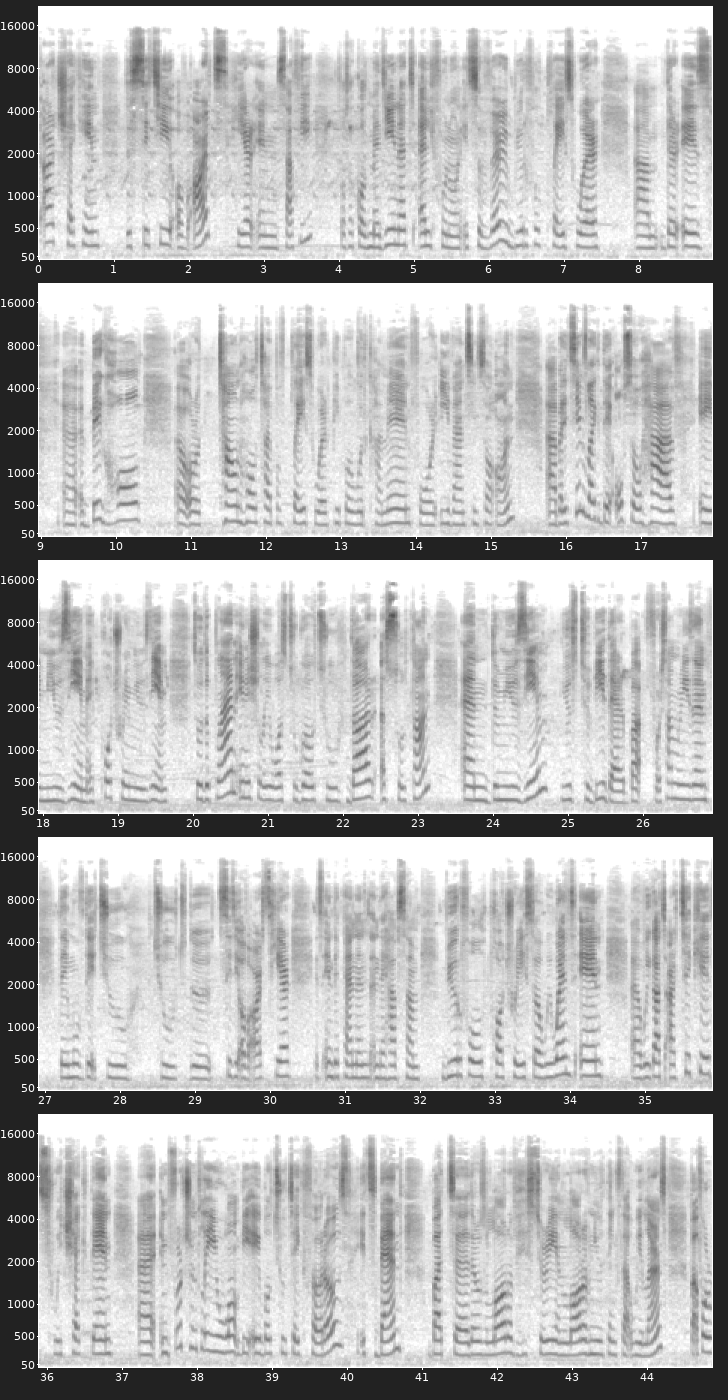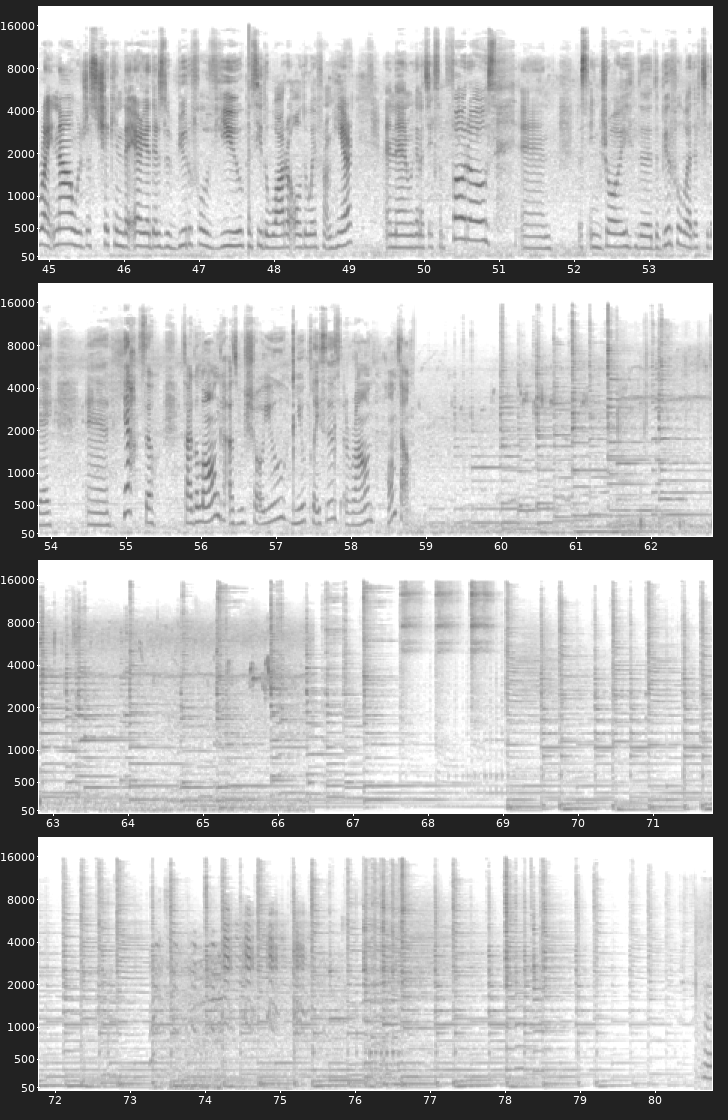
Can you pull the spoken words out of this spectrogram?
are checking the city of arts here in Safi. It's also called Medinat El Funun. It's a very beautiful place where um, there is uh, a big hall uh, or town hall type of place where people would come in for events and so on. Uh, but it seems like they also have a museum, a pottery museum. So the plan initially was to go to Dar as Sultan and the museum used to be there, but for some reason they moved it to to, to the City of Arts here. It's independent and they have some beautiful pottery. So we went in, uh, we got our tickets, we checked in. Uh, unfortunately, you won't be able to take photos. It's banned, but uh, there was a lot of history and a lot of new things that we learned. But for right now, we're just checking the area. There's a beautiful view. You can see the water all the way from here. And then we're gonna take some photos and just enjoy the, the beautiful weather today. And yeah, so tag along as we show you new places around hometown.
